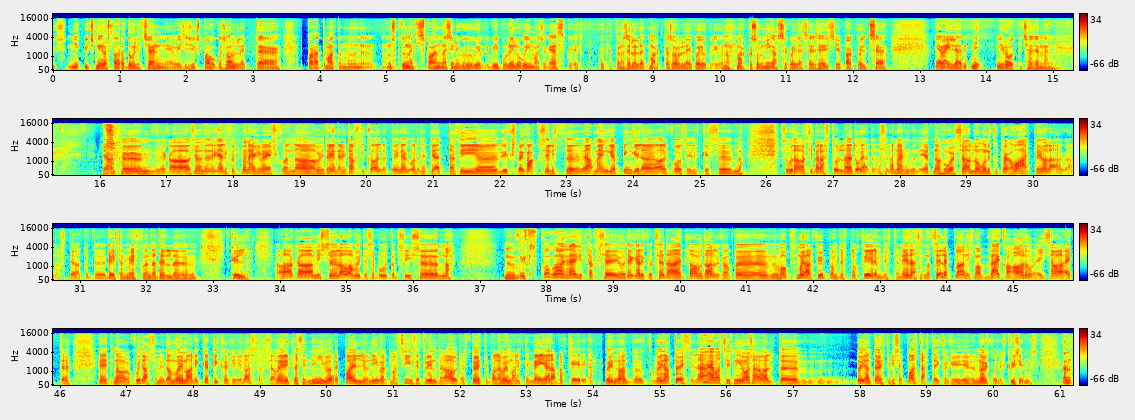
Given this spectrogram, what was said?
üks, üks Miroslav Radulitš on või siis üks Pau Gasol, et äh, paratamatult mul on, mul on niisugune tunne, et hispaanlasi nagu võib olla eluvõimaluse käes, kui, et kui tänu sellele, et Mark Gasol jäi koju, noh, Mark Gasol on vigastuse koljas ja Sergei Ibaka üldse jäi välja Mi-, Mirotitši asemel jah, ähm, ega see on ju tegelikult mõnegi meeskonna või treeneri taktika olnud teinekord, et jättagi äh, üks või kaks sellist äh, head mängijat pingile algkoosseisus, kes äh, noh, suudavadki pärast tulla ja tugevdada seda mängu, nii et noh, USA-l loomulikult väga vahet ei ole, aga noh, teatud teistel meeskondadel küll. aga mis lauavõitlusse puutub, siis noh, no eks kogu aeg räägitakse ju tegelikult seda, et laud algab öö, hoopis mujalt kui hüppamisest, blokeerimisest ja nii edasi, et noh, selles plaanis ma väga aru ei saa, et et no kuidas see nüüd on võimalik, et ikkagi lastakse ameeriklasi niivõrd palju, niivõrd massiivset ründelauda, et tõesti pole võimalik neid mehi ära blokeerida. või nad, või nad tõesti lähevad siis nii osavalt või on tõesti lihtsalt vastaste ikkagi nõrkudes küsimus? no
